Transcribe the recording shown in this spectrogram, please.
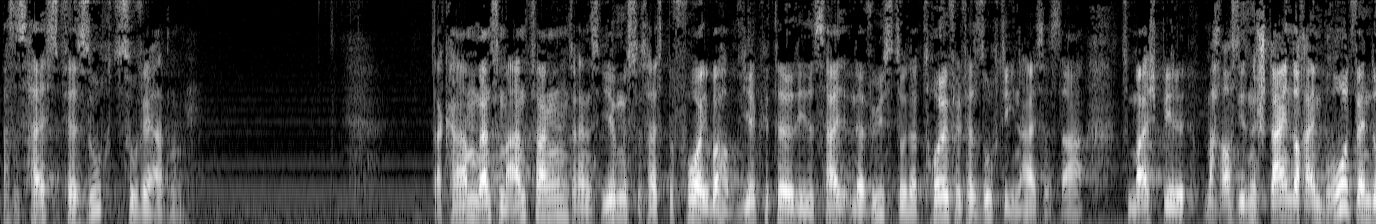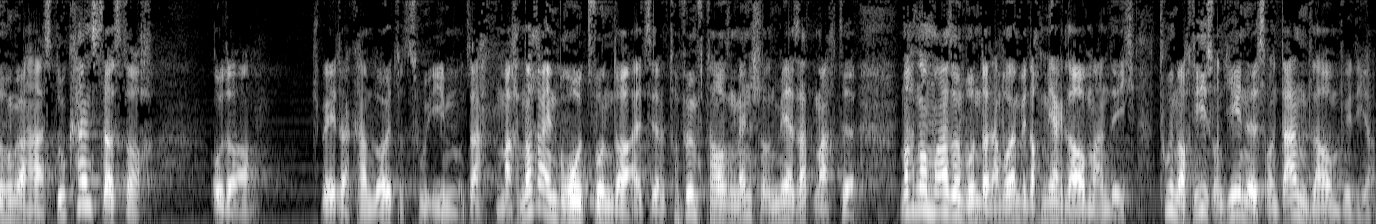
was es heißt, versucht zu werden. Da kam ganz am Anfang seines Wirkens, das heißt, bevor er überhaupt wirkte, diese Zeit in der Wüste und der Teufel versuchte ihn, heißt es da. Zum Beispiel, mach aus diesem Stein doch ein Brot, wenn du Hunger hast. Du kannst das doch. Oder später kamen Leute zu ihm und sagten, mach noch ein Brotwunder, als er 5000 Menschen und mehr satt machte. Mach noch mal so ein Wunder, dann wollen wir noch mehr glauben an dich. Tu noch dies und jenes und dann glauben wir dir.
